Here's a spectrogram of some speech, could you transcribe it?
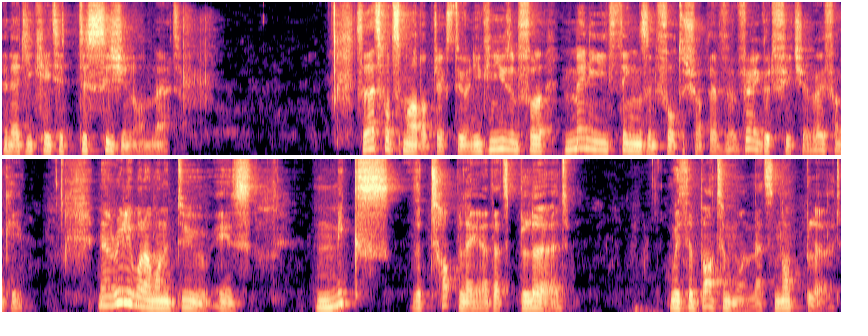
an educated decision on that. So that's what smart objects do, and you can use them for many things in Photoshop. They're a very good feature, very funky. Now really what I want to do is mix the top layer that's blurred with the bottom one that's not blurred.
